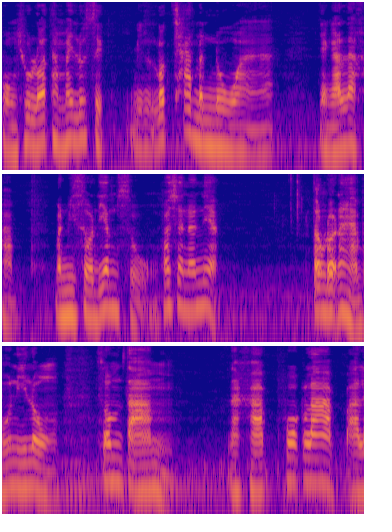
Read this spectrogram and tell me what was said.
ผงชูรสทำให้รู้สึกมีรสชาติมันนัวอย่างนั้นแหละครับ มันมีโซเดียมสูง เพราะฉะนั้นเนี่ยต้องลดอาหารพวกนี้ลง ส้มตำ นะครับ พวกลาบอะไร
